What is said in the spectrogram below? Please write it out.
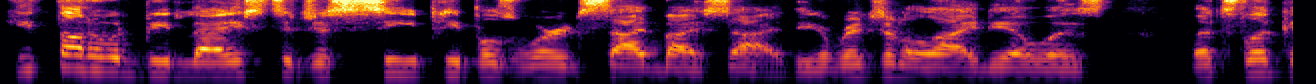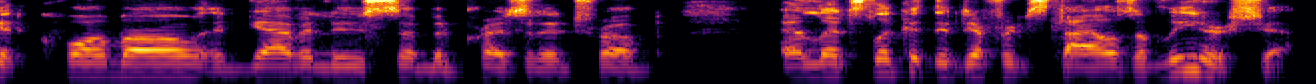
he thought it would be nice to just see people's words side by side. The original idea was let's look at cuomo and gavin newsom and president trump and let's look at the different styles of leadership.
